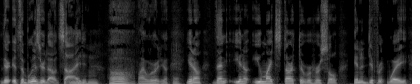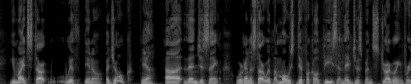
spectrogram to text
there, it's a blizzard outside. Mm-hmm. Oh my word! You know, yeah. you know, then you know you might start the rehearsal in a different way. You might start with you know a joke. Yeah. Uh, than just saying we're going to start with the most difficult piece, and they've just been struggling for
